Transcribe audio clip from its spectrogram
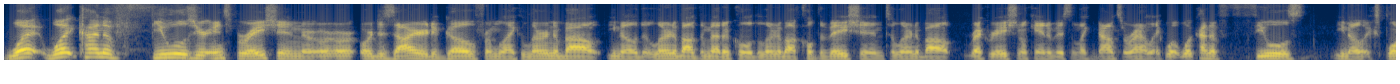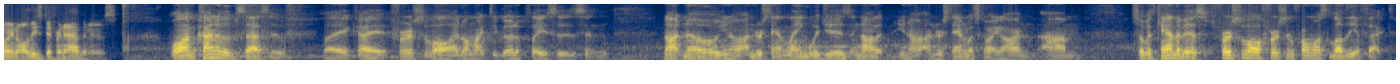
what what kind of fuels your inspiration or, or, or desire to go from like learn about you know to learn about the medical to learn about cultivation to learn about recreational cannabis and like bounce around? Like what what kind of fuels you know exploring all these different avenues? Well i'm kind of obsessive. Like i first of all i don't like to go to places and not know you know understand languages and not you know understand what's going on. Um, so with cannabis first of all first and foremost love the effect.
